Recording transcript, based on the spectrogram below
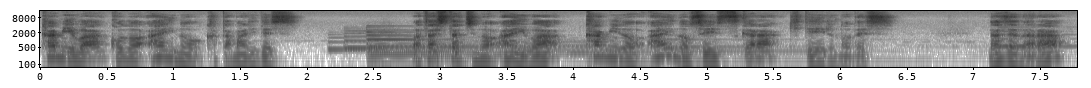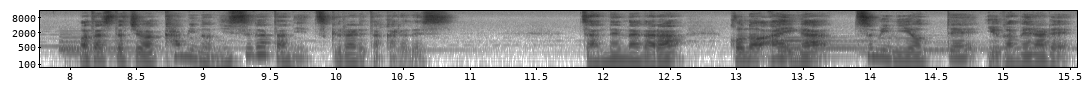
神はこの愛の塊です。私たちの愛は神の愛の性質から来ているのです。なぜなら私たちは神の似姿に作られたからです。残念ながらこの愛が罪によって歪められ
